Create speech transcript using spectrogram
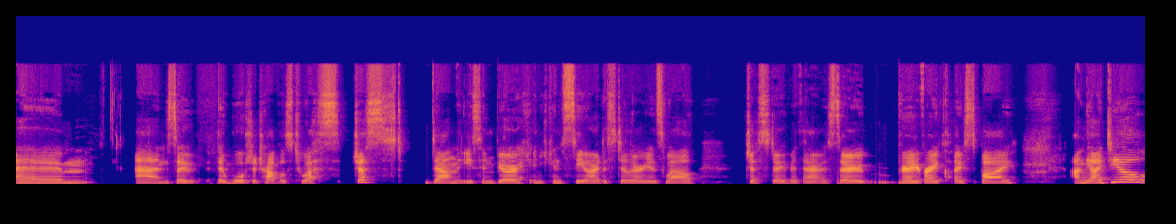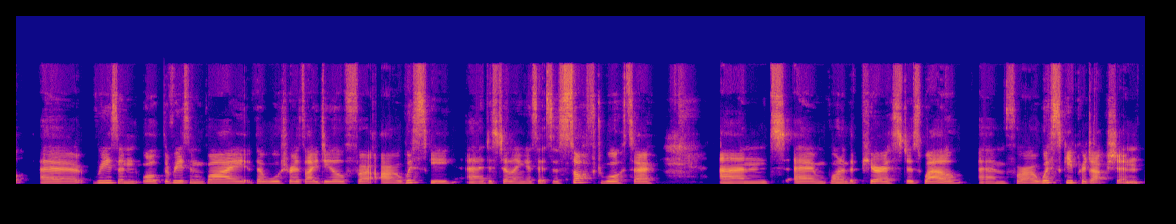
Um, and so the water travels to us just down the Easan Biorach, and you can see our distillery as well just over there. So very, very close by. And the ideal uh, reason, well, the reason why the water is ideal for our whiskey uh, distilling is it's a soft water and um, one of the purest as well um, for our whiskey production.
